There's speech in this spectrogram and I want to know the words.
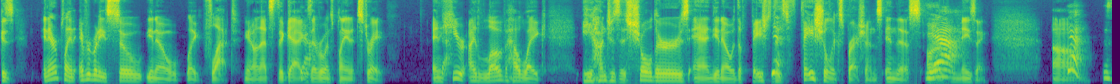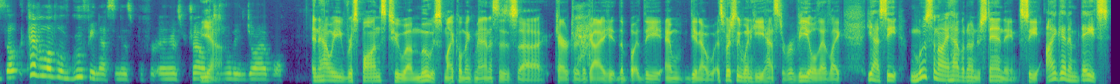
because in Airplane everybody's so you know like flat. You know that's the gag is everyone's playing it straight. And Yeah. here I love how like he hunches his shoulders and you know the face Yeah. his facial expressions in this are Yeah. amazing. Um, yeah. There's a kind of a level of goofiness in his, prefer- in his portrayal, Yeah. which is really enjoyable. And how he responds to uh, Moose, Michael McManus's uh, character, the guy, the the and you know, especially when he has to reveal that, like, yeah, see, Moose and I have an understanding. See, I get him dates,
